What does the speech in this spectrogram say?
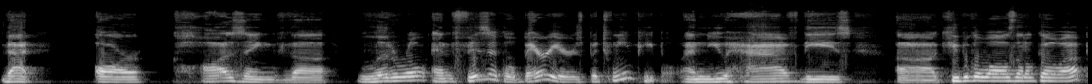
that are causing the literal and physical barriers between people. And you have these uh, cubicle walls that'll go up,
